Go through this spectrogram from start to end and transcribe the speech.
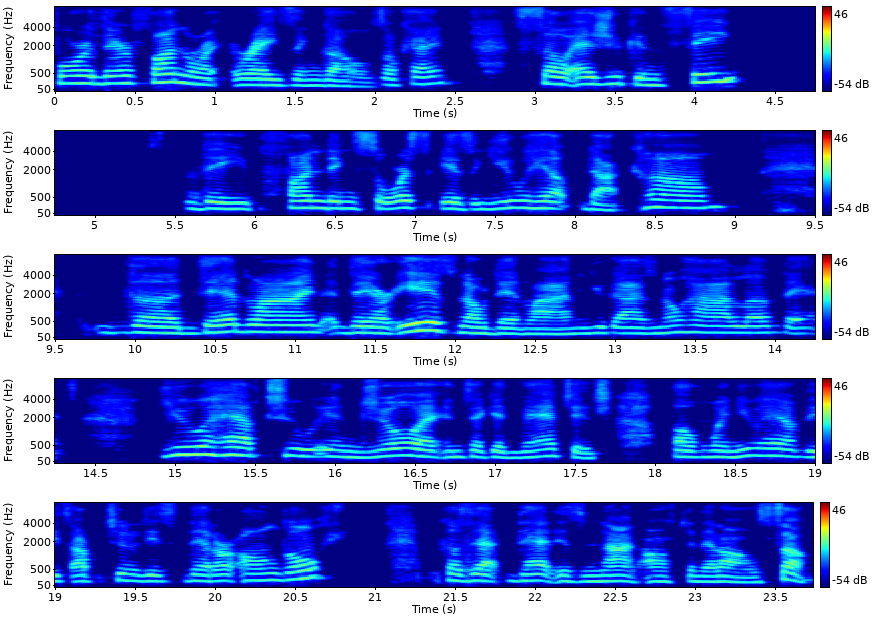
for their fundraising goals. Okay, so as you can see, the funding source is uhelp.com. The deadline, there is no deadline. You guys know how I love that. You have to enjoy and take advantage of when you have these opportunities that are ongoing because that that is not often at all. So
